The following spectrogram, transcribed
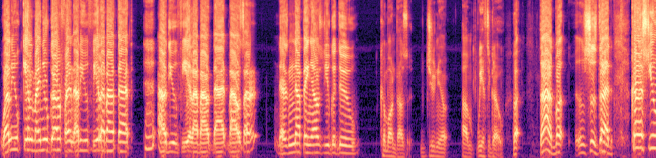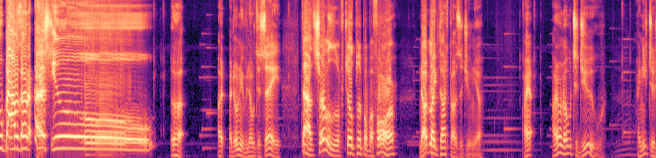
Well, you killed my new girlfriend. How do you feel about that? How do you feel about that, Bowser? There's nothing else you could do. Come on, Bowser. Junior, um, we have to go. But, Dad, but uh, she's dead. Curse you, Bowser! Curse you! Uh, I, I don't even know what to say. Dad, surely you've killed people before. Not like that, Bowser Jr. I I don't know what to do. I need to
